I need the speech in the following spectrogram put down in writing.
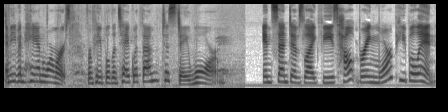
and even hand warmers for people to take with them to stay warm. Incentives like these help bring more people in,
